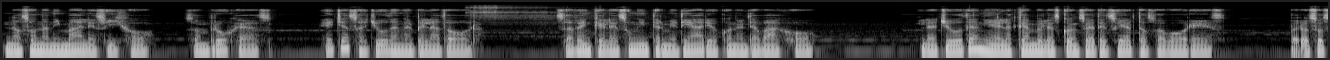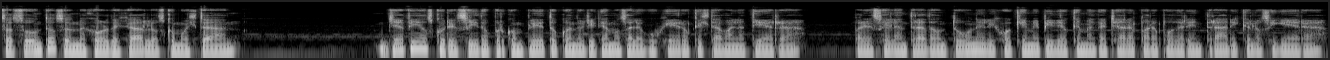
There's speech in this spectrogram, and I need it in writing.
No son animales, hijo, son brujas. Ellas ayudan al velador. Saben que él es un intermediario con el de abajo. Le ayudan y él a cambio les concede ciertos favores. Pero esos asuntos es mejor dejarlos como están. Ya había oscurecido por completo cuando llegamos al agujero que estaba en la tierra. Parecía la entrada a un túnel y Joaquín me pidió que me agachara para poder entrar y que lo siguiera.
